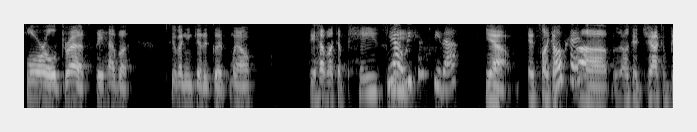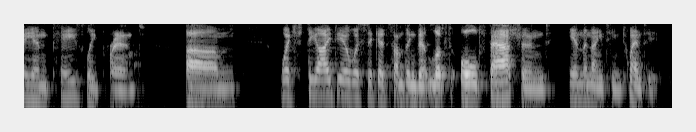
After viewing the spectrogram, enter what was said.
floral dress. They have a see if i can get a good well they have like a paisley. Yeah we can see that. Yeah it's like a okay. uh, like a jacobean paisley print. Um, which the idea was to get something that looked old fashioned in the 1920s.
